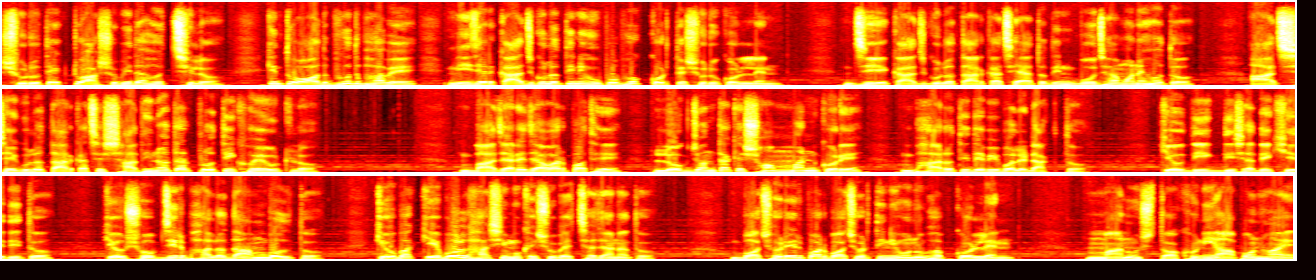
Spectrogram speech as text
শুরুতে একটু অসুবিধা হচ্ছিল, কিন্তু অদ্ভুতভাবে নিজের কাজগুলো তিনি উপভোগ করতে শুরু করলেন। যে কাজগুলো তার কাছে এতদিন বোঝা মনে হতো, আজ সেগুলো তার কাছে স্বাধীনতার প্রতীক হয়ে উঠল। বাজারে যাওয়ার পথে লোকজন তাকে সম্মান করে ভারতী দেবী বলে ডাকত। কেউ দিক দিশা দেখিয়ে দিত কেউ সবজির ভালো দাম বলতো, কেউ বা কেবল হাসি মুখে শুভেচ্ছা জানাতো। বছরের পর বছর তিনি অনুভব করলেন, মানুষ তখনই আপন হয়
